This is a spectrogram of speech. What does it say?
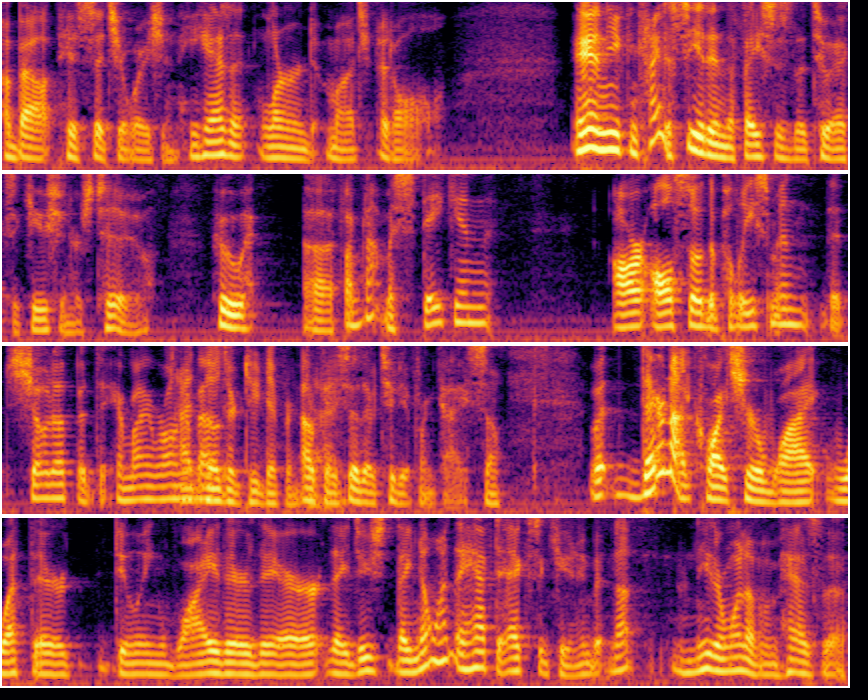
about his situation. He hasn't learned much at all, and you can kind of see it in the faces of the two executioners too, who, uh, if I'm not mistaken. Are also the policemen that showed up at the. Am I wrong I- about those are two different. Okay, guys. so they're two different guys. So, but they're not quite sure why what they're doing, why they're there. They do. They know what they have to execute but not neither one of them has the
